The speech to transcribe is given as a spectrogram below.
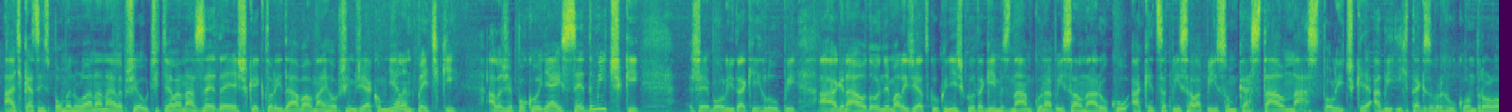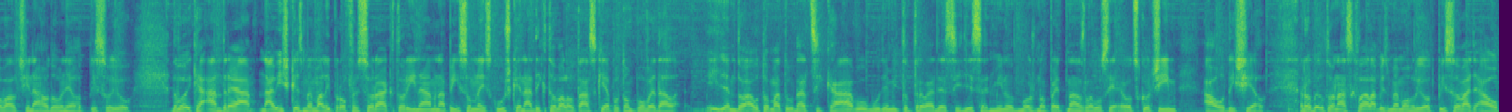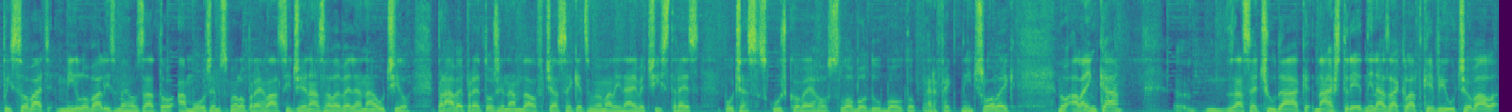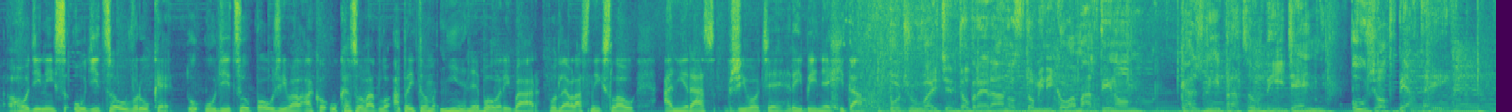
Aťka si spomenula na najlepšieho učiteľa na ZDŠke, ktorý dával najhorším žiakom nielen peťky, ale že pokojne aj sedmičky že boli takí hlúpi. A ak náhodou nemali žiackú knižku, tak im známku napísal na ruku a keď sa písala písomka, stál na stoličke, aby ich tak z vrchu kontroloval, či náhodou neodpisujú. Dvojka Andrea, na výške sme mali profesora, ktorý nám na písomnej skúške nadiktoval otázky a potom povedal, idem do automatu dať si kávu, bude mi to trvať asi 10 minút, možno 15, lebo si aj odskočím a odišiel. Robil to na schvál, aby sme mohli odpisovať a opisovať, milovali sme ho za to a môžem smelo prehlásiť, že nás ale veľa naučil. Práve preto, že nám dal v čase, keď sme mali najväčší stres stres počas skúškového slobodu, bol to perfektný človek. No a Lenka, e, zase čudák, náš triedny na základke vyučoval hodiny s udicou v ruke. Tú udicu používal ako ukazovadlo a pritom nie, nebol rybár. Podľa vlastných slov ani raz v živote ryby nechytal. Počúvajte Dobré ráno s Dominikom a Martinom každý pracovný deň už od 5.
